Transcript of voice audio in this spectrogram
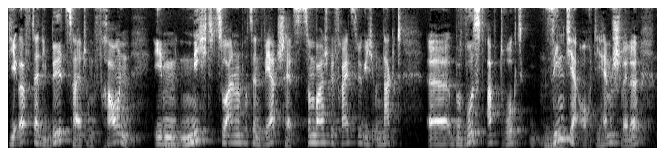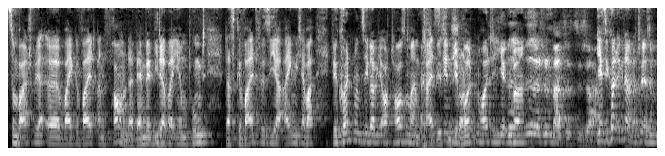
je öfter die Bildzeitung Frauen eben nicht zu 100% wertschätzt, zum Beispiel freizügig und nackt, äh, bewusst abdruckt, sinkt ja auch die Hemmschwelle, zum Beispiel äh, bei Gewalt an Frauen. Und da wären wir wieder bei Ihrem Punkt, dass Gewalt für Sie ja eigentlich, aber wir könnten uns hier, glaube ich, auch tausendmal im also Kreis reden. Wir wollten heute hier über... schon was dazu sagen. Ja, Sie konnten, genau, natürlich. Also,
